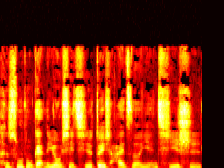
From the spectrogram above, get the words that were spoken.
很速度感的游戏，其实对小孩子而言，其实。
